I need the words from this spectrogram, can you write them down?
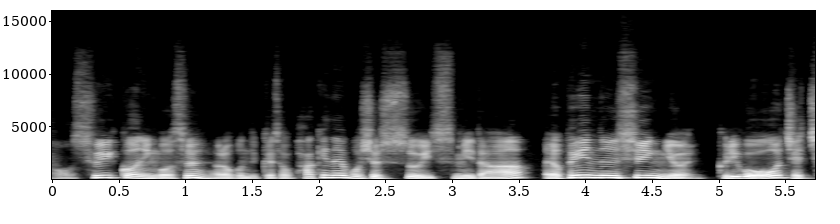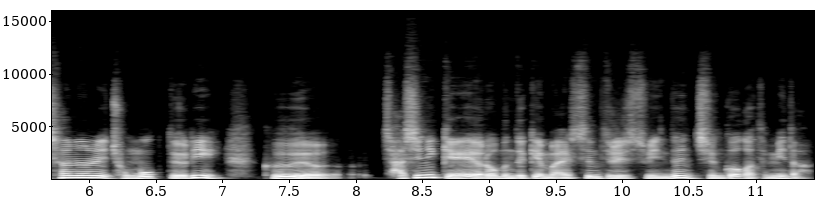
어, 수익권인 것을 여러분들께서 확인해 보실 수 있습니다. 옆에 있는 수익률, 그리고 제 채널의 종목들이 그 자신 있게 여러분들께 말씀드릴 수 있는 증거가 됩니다.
